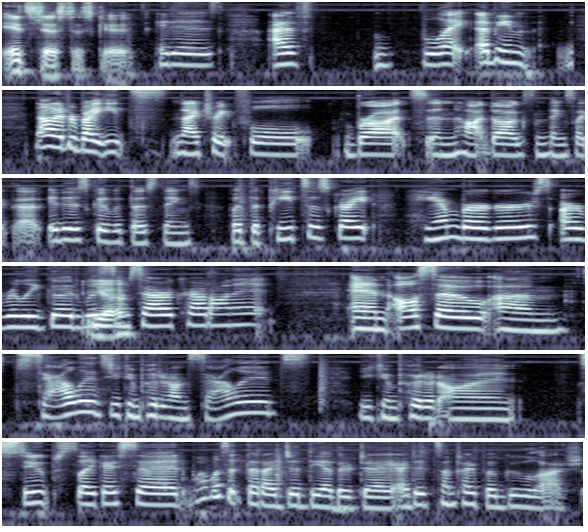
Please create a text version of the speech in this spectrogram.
it's just as good. It is. I've like I mean, not everybody eats nitrate full brats and hot dogs and things like that. It is good with those things, but the pizza's great. Hamburgers are really good with Yeah. some sauerkraut on it. And also, um, salads, you can put it on salads. You can put it on soups, like I said. What was it that I did the other day? I did some type of goulash.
